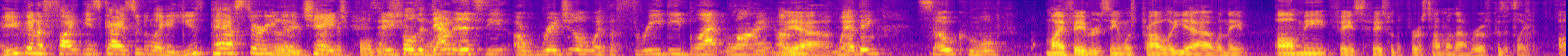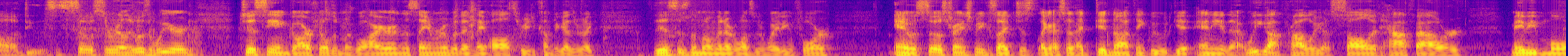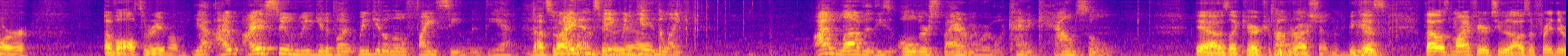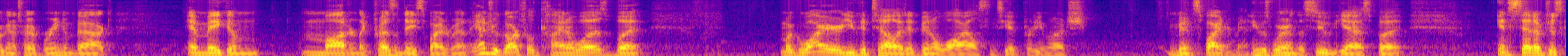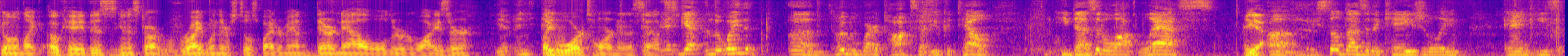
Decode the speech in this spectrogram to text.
"Are you gonna fight these guys looking like a youth pastor? Or are you gonna change?" and he pulls it down, and it's the original with a 3D black line, um, Yeah. webbing. So cool. My favorite scene was probably yeah when they all meet face to face for the first time on that roof because it's like, oh, dude, this is so surreal. It was weird just seeing Garfield and Maguire in the same room, but then they all three come together like, this is the moment everyone's been waiting for. And it was so strange to me because I just, like I said, I did not think we would get any of that. We got probably a solid half hour, maybe more, of all three of them. Yeah, I, I assumed we'd get a bu- we'd get a little fight scene at the end. That's what I I didn't think too, we'd yeah. get into like. I love that these older Spider-Man were able to kind of counsel. Yeah, it was like character Tom progression because that was my fear too. I was afraid they were going to try to bring him back and make him modern, like present day Spider Man. Andrew Garfield kind of was, but Maguire, you could tell it had been a while since he had pretty much been Spider Man. He was wearing the suit, yes, but instead of just going like, okay, this is going to start right when they're still Spider Man, they're now older and wiser, Yeah, and, like and- war torn in a and- sense. and- yeah, and the way that um, Tobey Maguire talks about, it, you could tell he does it a lot less, yeah, um, but he still does it occasionally, and he's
